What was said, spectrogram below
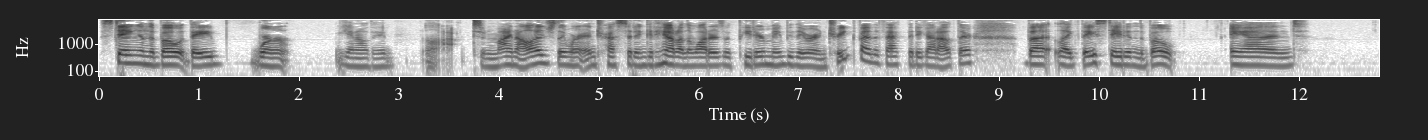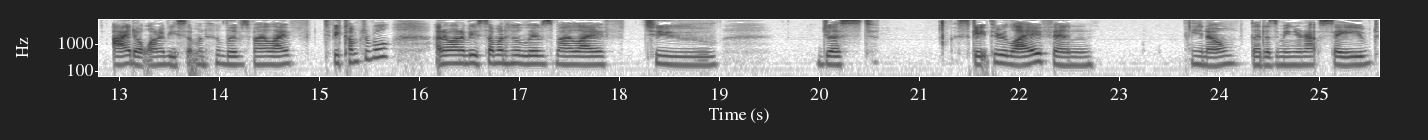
staying in the boat they weren't you know they uh, to my knowledge they weren't interested in getting out on the waters with peter maybe they were intrigued by the fact that he got out there but like they stayed in the boat and I don't want to be someone who lives my life to be comfortable. I don't want to be someone who lives my life to just skate through life and you know, that doesn't mean you're not saved.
